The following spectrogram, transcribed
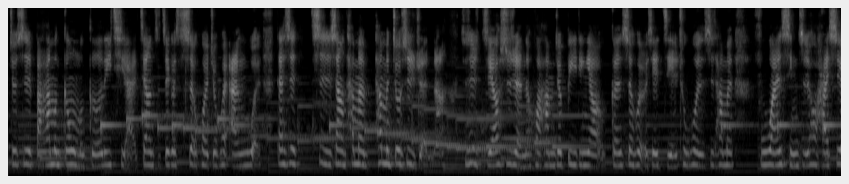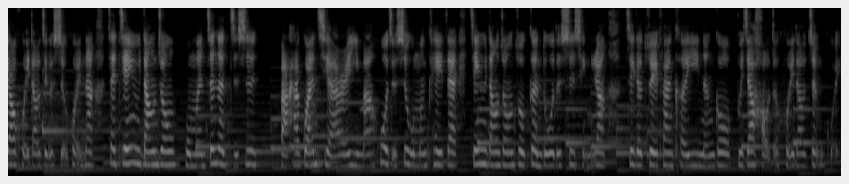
就是把他们跟我们隔离起来，这样子这个社会就会安稳。但是事实上，他们他们就是人呐，就是只要是人的话，他们就必定要跟社会有一些接触，或者是他们服完刑之后，还是要回到这个社会。那在监狱当中，我们真的只是。把他关起来而已吗？或者是我们可以在监狱当中做更多的事情，让这个罪犯可以能够比较好的回到正轨？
